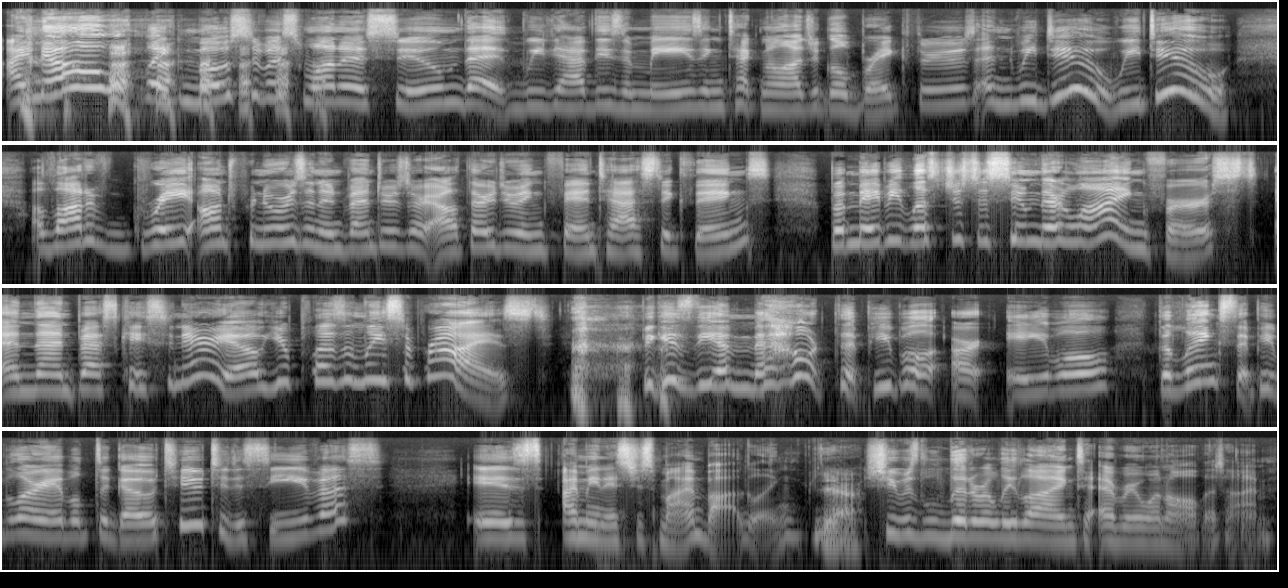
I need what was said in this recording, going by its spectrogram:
I know, like most of us want to assume that we have these amazing technological breakthroughs, and we do, we do. A lot of great entrepreneurs and inventors are out there doing fantastic things, but maybe let's just assume they're lying first, and then best case scenario, you're pleasantly surprised because the amount that people are able, the links that people are able to go to to deceive us is I mean it's just mind-boggling. Yeah. She was literally lying to everyone all the time.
